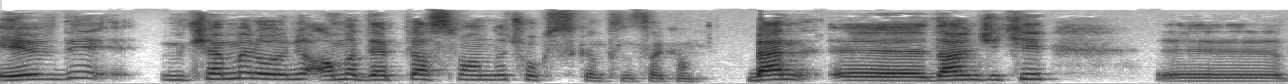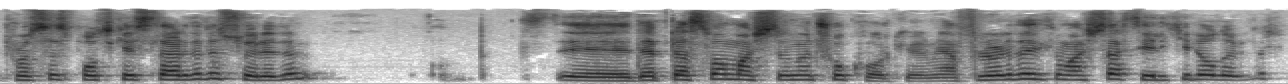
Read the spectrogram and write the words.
evde mükemmel oynuyor ama deplasmanda çok sıkıntılı takım. Ben e, daha önceki e, Proses podcastlerde de söyledim. E, deplasman maçlarından çok korkuyorum. Yani Florida'daki maçlar tehlikeli olabilir.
